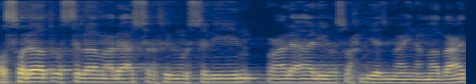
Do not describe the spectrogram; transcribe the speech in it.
والصلاة والسلام على أشرف المرسلين وعلى آله وصحبه أجمعين. أما بعد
